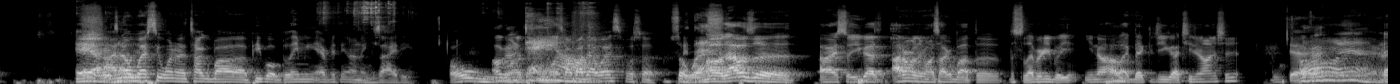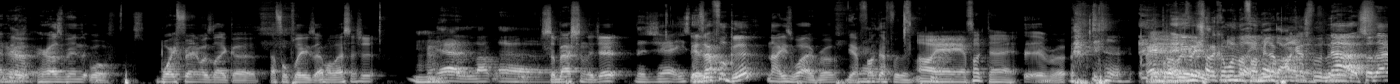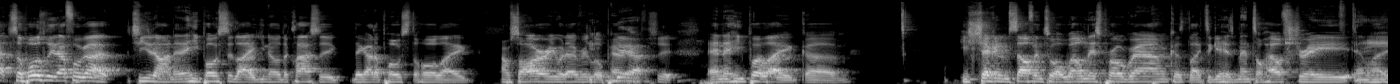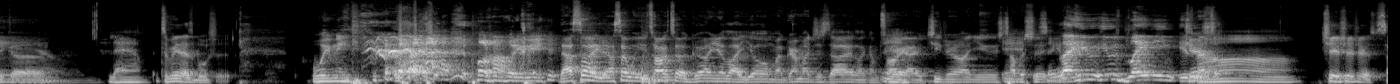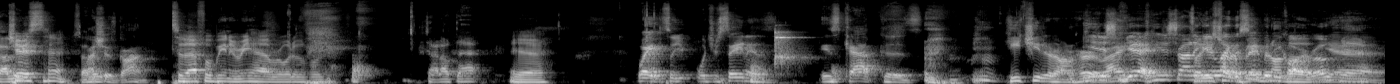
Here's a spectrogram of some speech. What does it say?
hey, I know Wesley wanted to talk about uh, people blaming everything on anxiety. Oh, Okay. You want to Damn. talk about that, Wes? What's up? so what? Oh, that was a. All right, so you guys, I don't really want to talk about the the celebrity, but you, you know how like Becky G got cheated on and shit, Yeah. Oh, yeah. and her, her husband, well, boyfriend was like a that fool plays MLS and shit. Mhm. Yeah, uh, Sebastian Legit. the jet. He's Is that fool good? Nah, he's white, bro. Yeah, fuck that fool. Oh yeah, yeah. Fuck that. Yeah, bro. Hey, bro, Anyway, you trying to come on the Familia podcast for the Nah, so that supposedly that fool got cheated on, and then he posted like you know the classic. They got to post the whole like I'm sorry, whatever little paragraph and shit, and then he put like um, he's checking himself into a wellness program because like to get his mental health straight, and like uh, Damn. to me that's bullshit. What do you mean? Hold on. What do you mean? That's like that's like when you talk to a girl and you're like, "Yo, my grandma just died. Like, I'm sorry, Yeah. I cheated on you." Type Yeah, of shit. Like he he was blaming his Cheers. mental. Ah. Cheers, cheers, cheers. Salud. cheers My shit's gone. to that for being in rehab or whatever. Shout out that. Yeah. Wait, so you, what you're saying is is cap because he cheated on her, He just- right? Yeah, he's just trying So to get like trying a to blame sympathy on card, bro. Yeah.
